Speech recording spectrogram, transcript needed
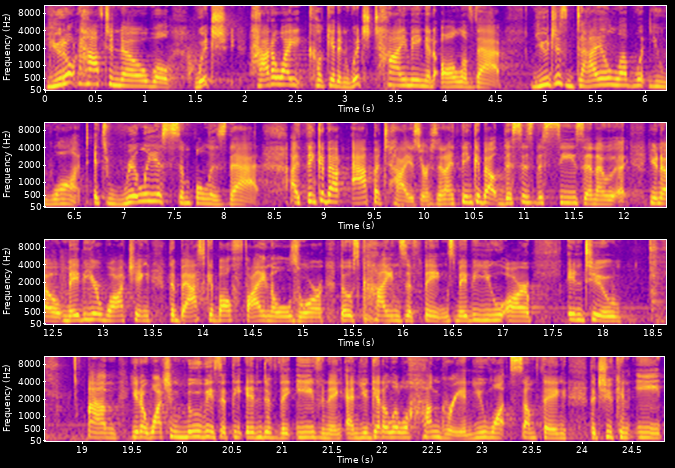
You don't have to know, well, which, how do I cook it and which timing and all of that. You just dial up what you want. It's really as simple as that. I think about appetizers and I think about this is the season, you know, maybe you're watching the basketball finals or those kinds of things. Maybe you are into um, you know, watching movies at the end of the evening and you get a little hungry and you want something that you can eat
